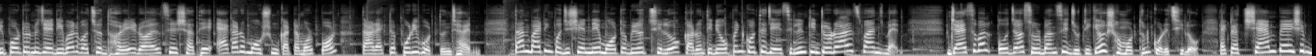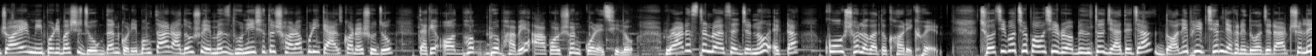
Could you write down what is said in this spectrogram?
রিপোর্ট অনুযায়ী এবার বছর ধরে রয়্যালসের সাথে এগারো মৌসুম কাটানোর পর তার একটা পরিবর্তন চান তার ব্যাটিং পজিশন নিয়ে মতবিরোধ ছিল, কারণ তিনি ওপেন করতে চেয়েছিলেন কিন্তু রয়্যালস ম্যানেজমেন্ট জয়সওয়াল ও জা সুরবান্সি জুটিকেও সমর্থন করেছিল। একটা চ্যাম্পিয়নশিপ জয়ের মি পরিবাসে যোগদান করে এবং তার আদর্শ এম এস ধোনির সাথে সরাসরি কাজ করার সুযোগ তাকে অদ্ভব্যভাবে আকর্ষণ করেছিল। রাজস্থান রয়্যালসের জন্য একটা কৌশলগত খরিক হয়ে। ছচি বছর বয়সী রবীন্দ্র জাদেজা দলে ফিরছেন, যেখানে দু হাজার আট সালে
